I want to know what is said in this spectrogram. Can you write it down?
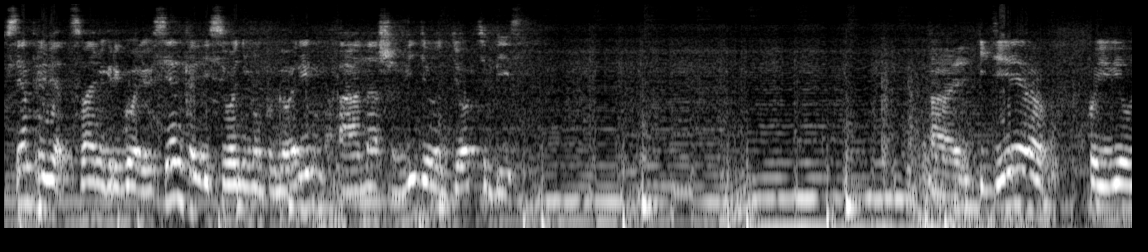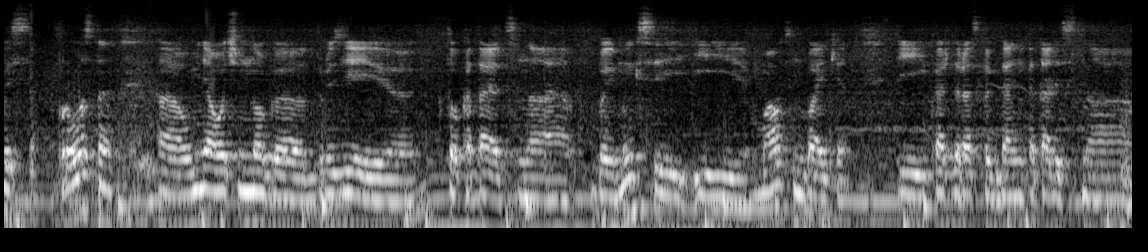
Всем привет, с вами Григорий Усенко, и сегодня мы поговорим о нашем видео Dirty Beast. А, идея появилась просто. А, у меня очень много друзей, э, кто катается на BMX и маунтинбайке. И каждый раз, когда они катались на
